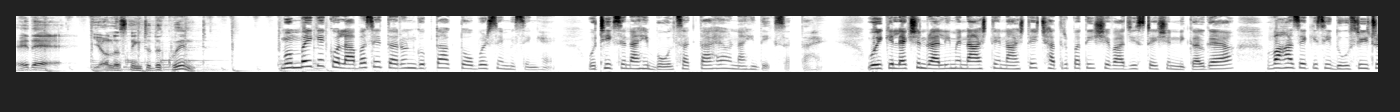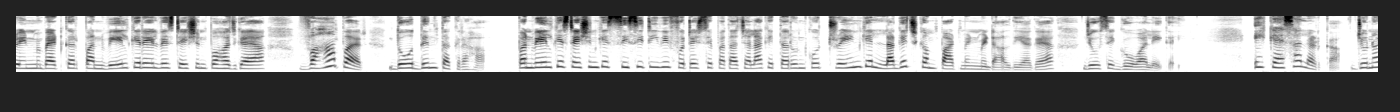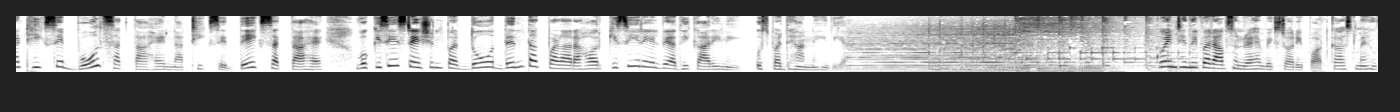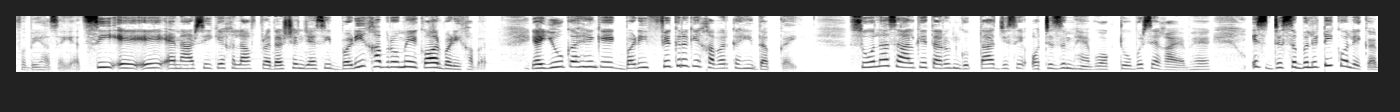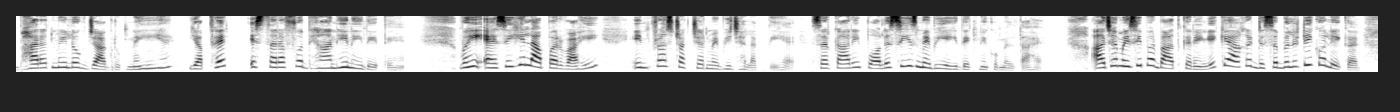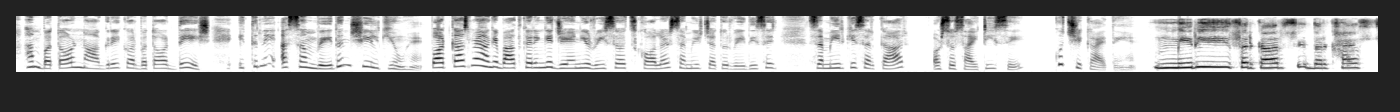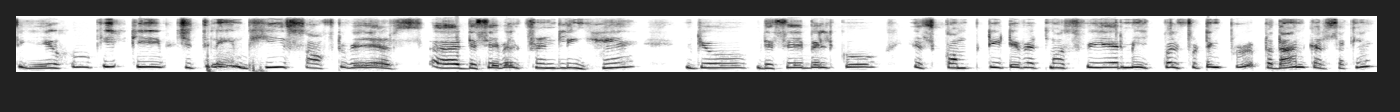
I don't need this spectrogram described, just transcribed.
Hey. Mumbai के कोलाबा से तरुण गुप्ता अक्टूबर से मिसिंग है। वो ठीक से ना ही बोल सकता है और ना ही देख सकता है। वो एक इलेक्शन रैली में नाचते नाचते छत्रपति शिवाजी स्टेशन निकल गया। वहाँ से किसी दूसरी ट्रेन में बैठकर पनवेल के रेलवे स्टेशन पहुँच गया। वहाँ पर दो दिन तक रहा। पनवेल के स्टेशन के सीसीटीवी फुटेज से पता चला कि तरुण को ट्रेन के लगेज कंपार्टमेंट में डाल दिया गया, जो उसे गोवा ले गई। एक ऐसा लड़का जो ना ठीक से बोल सकता है, ना ठीक से देख सकता है, वो किसी स्टेशन पर दो दिन तक पड़ा रहा और किसी रेलवे अधिकारी ने उस पर ध्यान नहीं दिया। क्विंट हिंदी पर आप सुन रहे हैं बिग स्टोरी पॉडकास्ट मैं हूँ Fabiha Syed. C A NRC के खिलाफ प्रदर्शन जैसी बड़ी खबरों में एक और बड़ी खबर। या यूँ कहें कि एक बड़ी फ़िक्र की खबर कहीं दब गई। 16 साल के तरुण गुप्ता, जिसे ऑटिज्म है, वो अक्टूबर से गायब है। इस डिसेबिलिटी को लेकर भारत में लोग जागरूक नहीं हैं, या फिर इस तरफ़ वो ध्यान ही नहीं देते हैं। वहीं ऐसी ही लापरवाही इंफ्रास्ट्रक्चर में भी झलकती है। सरकारी पॉलिसीज़ में भी यही देखने को मिलता है। आज हम इसी पर बात करेंगे कि आखिर डिसेबिलिटी को लेकर हम बतौर नागरिक और बतौर देश इतने असंवेदनशील क्यों हैं? पॉडकास्ट में आगे बात करेंगे JNU research scholar Sameer Chaturvedi से, समीर की सरकार और सोसाइटी से कुछ शिकायतें हैं। मेरी सरकार से दरखास्त ये होगी कि जितने भी सॉफ्टवेयर्स डिसेबल फ्रेंडली हैं जो डिसेबल्ड को इस कॉम्पिटिटिव एटमोसफियर में इक्वल फुटिंग प्रदान कर सकें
